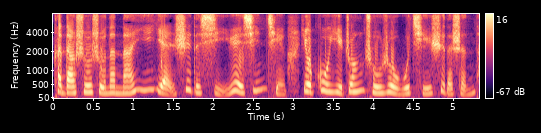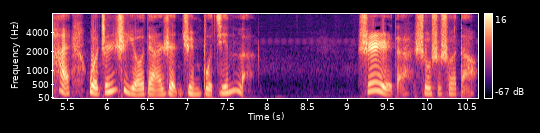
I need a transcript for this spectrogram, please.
看到叔叔那难以掩饰的喜悦心情，又故意装出若无其事的神态，我真是有点忍俊不禁了。是的，叔叔说道：“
